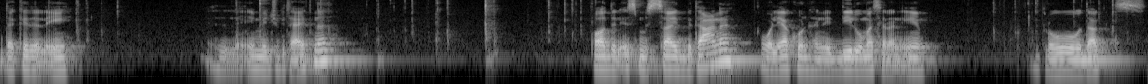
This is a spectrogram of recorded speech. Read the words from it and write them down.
ده كده الإيه؟ ال image بتاعتنا. فاضل اسم ال site بتاعنا وليكن هنديله مثلا إيه؟ products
